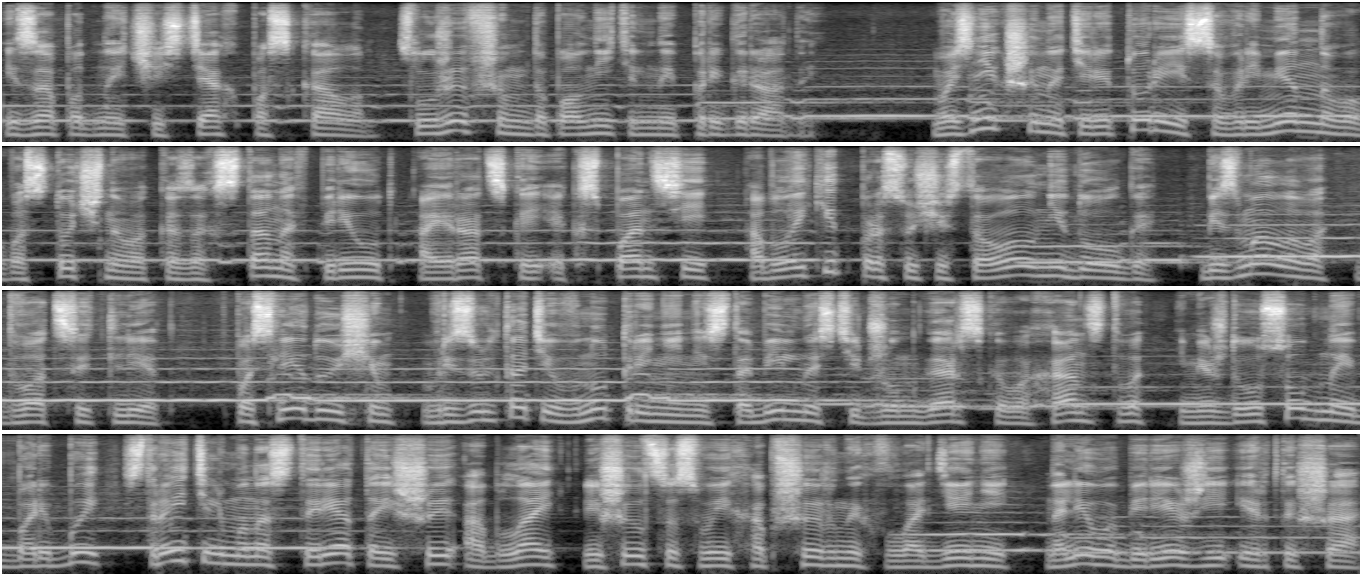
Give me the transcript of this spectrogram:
и западной частях по скалам, служившим дополнительной преградой. Возникший на территории современного Восточного Казахстана в период айратской экспансии, Аблайкит просуществовал недолго, без малого 20 лет. В последующем, в результате внутренней нестабильности джунгарского ханства и междоусобной борьбы, строитель монастыря Тайши Аблай лишился своих обширных владений на левобережье Иртыша,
